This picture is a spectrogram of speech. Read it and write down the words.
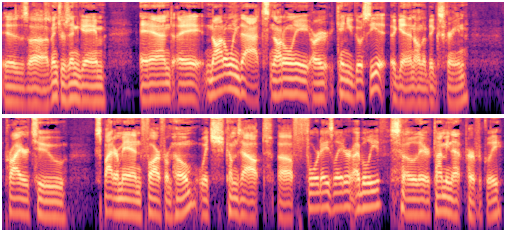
is uh, Avengers Endgame and a, not only that, not only or can you go see it again on the big screen prior to Spider-Man: Far From Home, which comes out uh, four days later, I believe. So they're timing that perfectly.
